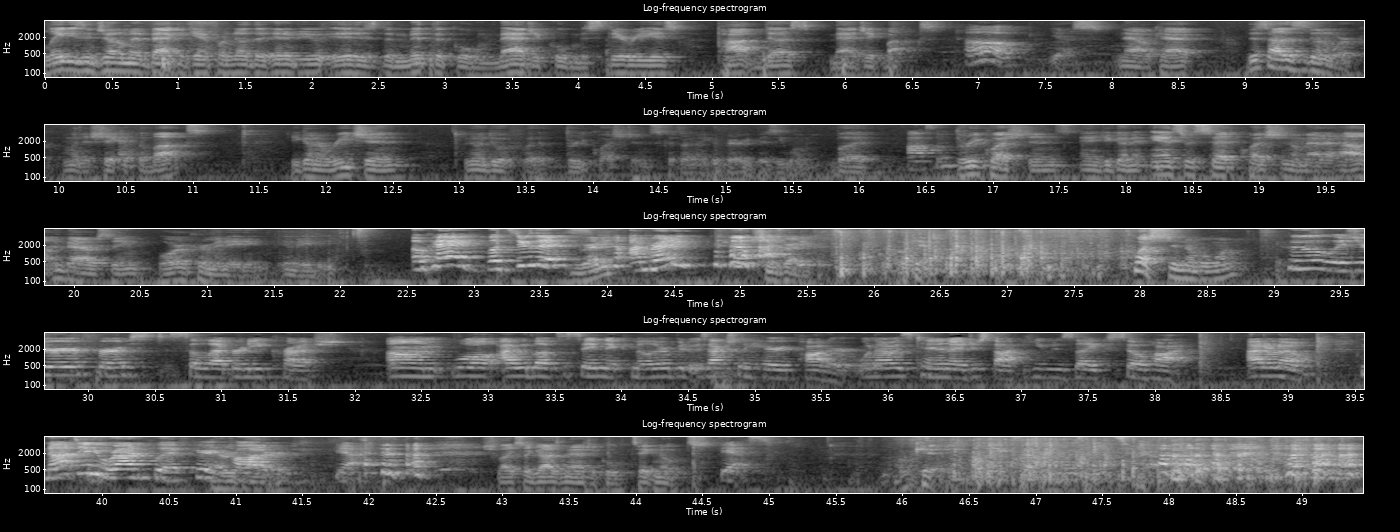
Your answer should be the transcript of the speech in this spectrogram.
Ladies and gentlemen, back again for another interview. It is the mythical, magical, mysterious Popdust magic box. Oh, Yes. Now, Kat, this is how this is gonna work. I'm gonna shake up the box. You're gonna reach in. We're gonna do it for three questions because I know you're a very busy woman. But awesome. three questions, and you're gonna answer said question no matter how embarrassing or incriminating it may be. Okay, let's do this. You ready? I'm ready. She's ready. Okay. Question number one. Who was your first celebrity crush? Um, well, I would love to say Nick Miller, but it was actually Harry Potter. When I was 10, I just thought he was like so hot. I don't know. Not Daniel Radcliffe, Harry, Harry Potter. Potter. Yeah. She likes her guys magical. Take notes. yes. Okay. Except my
